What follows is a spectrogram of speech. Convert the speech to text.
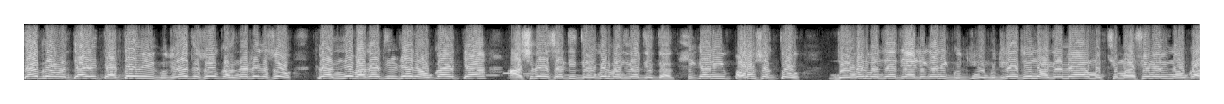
त्याप्रमाणे त्या त्या त्यावेळी गुजरात असो कर्नाटक असो किंवा अन्य भागातील ज्या नौका आहेत त्या आश्रयासाठी देवगड बंदरात येतात. ठिकाणी पाहू शकतो देवगड बंदरात या ठिकाणी गुज गुजरातहून आलेल्या मच्छी मासेमारी नौका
